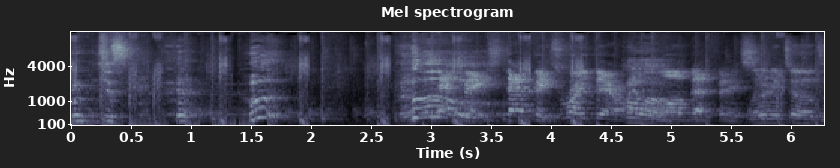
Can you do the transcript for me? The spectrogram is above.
just. That face, that face right there. I Oh. love that face. Looney Tunes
